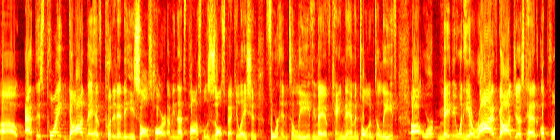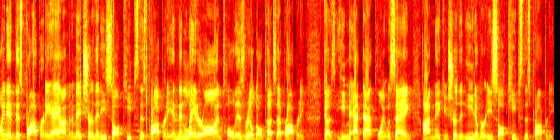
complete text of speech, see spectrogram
uh, at this point God may have put it into Esau's heart. I mean that's possible. This is all speculation. For him to leave. He may have came to him and told him to leave. Uh, or maybe when he arrived God just had appointed this property. Hey, I'm going to make sure that Esau keeps this property. And then later on told Israel don't touch that property. Because he at that point was saying, I'm making sure that Edom or Esau keeps this property.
